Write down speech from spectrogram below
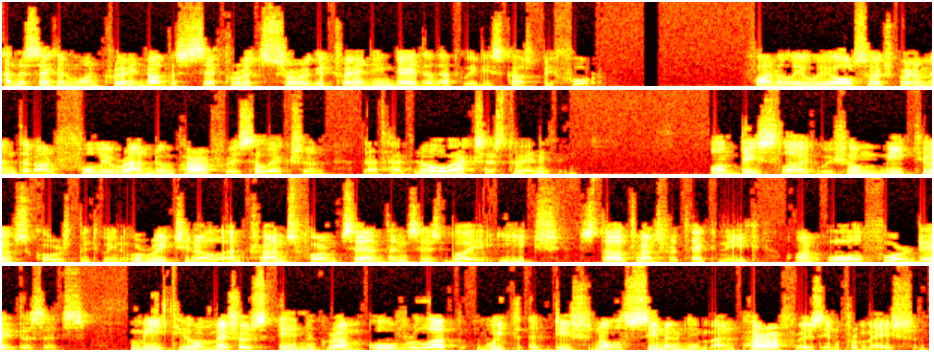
and the second one trained on the separate surrogate training data that we discussed before. Finally, we also experimented on fully random paraphrase selection that had no access to anything. On this slide, we show meteor scores between original and transformed sentences by each style transfer technique on all four datasets. Meteor measures n-gram overlap with additional synonym and paraphrase information.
